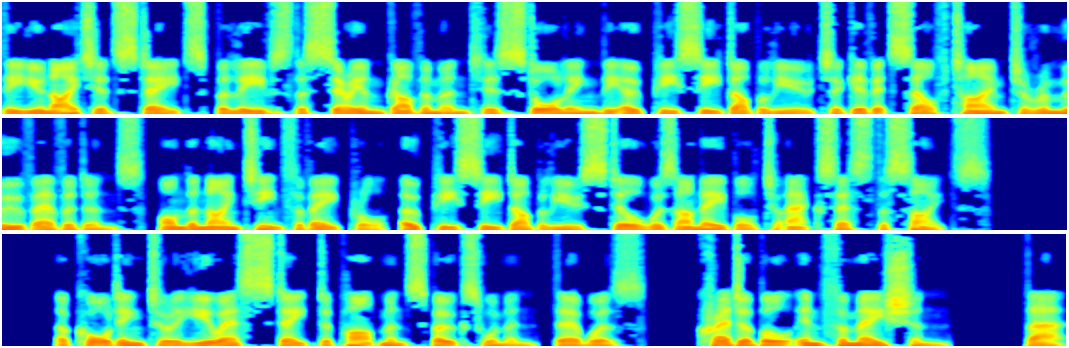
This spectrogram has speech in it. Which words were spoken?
The United States believes the Syrian government is stalling the OPCW to give itself time to remove evidence. On the 19th of April, OPCW still was unable to access the sites. According to a U.S. State Department spokeswoman, there was credible information that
